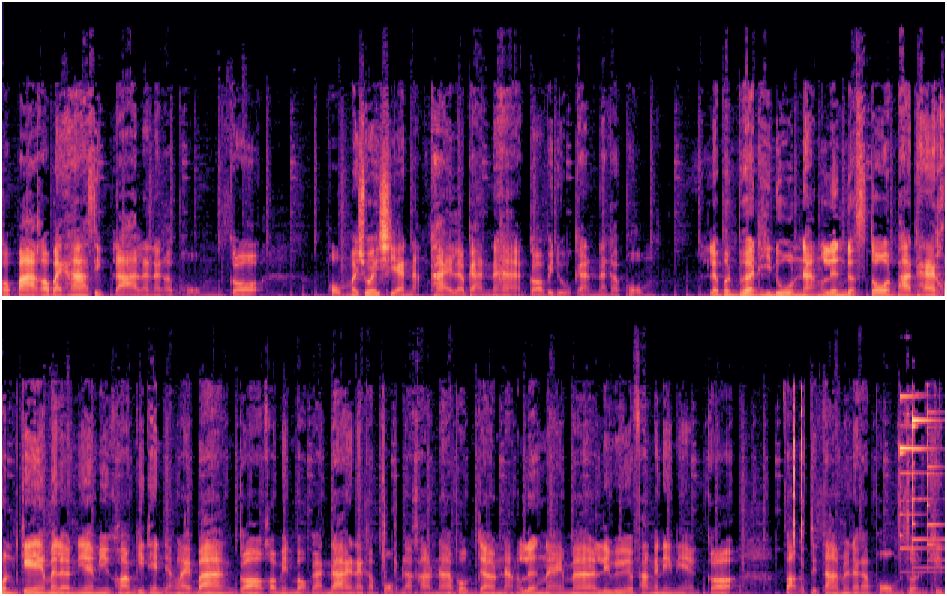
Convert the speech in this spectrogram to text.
ก็ปาเข้าไป 50 ล้านแล้วนะครับผมก็ผมมาช่วยเชียร์หนังไทยแล้วกันนะฮะก็ไปดูกันนะครับผม แล้วเพื่อนๆที่ดูหนังเรื่อง The Stone พระแท้คนเกมมาแล้วเนี่ยมีความคิดเห็นอย่างไรบ้าง ก็คอมเมนต์บอกกันได้นะครับผมแล้วคราวหน้าผมจะเอาหนังเรื่องไหนมารีวิวให้ฟังกันอีกเนี่ยก็ฝากติดตามด้วยนะครับผมส่วนคลิป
